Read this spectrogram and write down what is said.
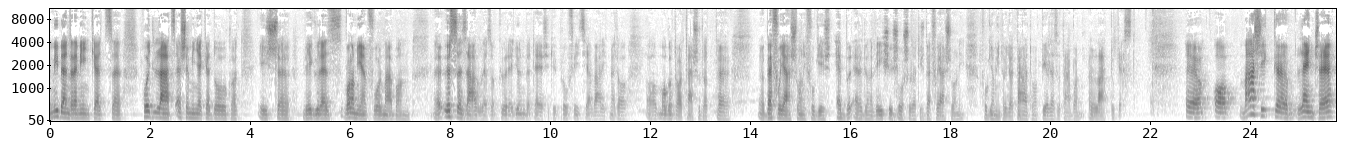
miben reménykedsz, hogy látsz eseményeket, dolgokat, és végül ez valamilyen formában összezárul ez a kör, egy önbe teljesítő proféciá válik, mert a, a magatartásodat befolyásolni fogja, és ebből eredően a végső sorsodat is befolyásolni fogja, mint ahogy a tálatom a példázatában láttuk ezt. A másik lencse,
